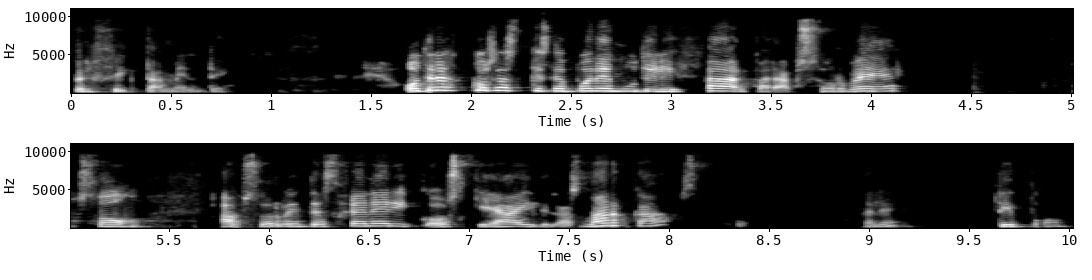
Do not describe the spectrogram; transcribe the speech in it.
perfectamente. Otras cosas que se pueden utilizar para absorber son absorbentes genéricos que hay de las marcas, ¿vale? Tipo,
